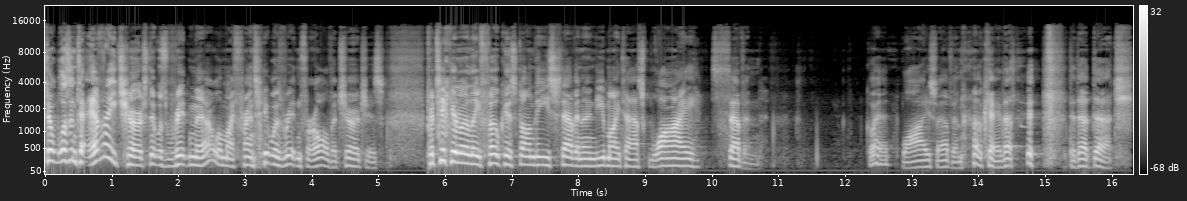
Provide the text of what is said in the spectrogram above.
So it wasn't to every church that was written there. Well, my friends, it was written for all the churches, particularly focused on these seven. And you might ask, why seven? Go ahead. Why seven? Okay, that da da Dutch.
